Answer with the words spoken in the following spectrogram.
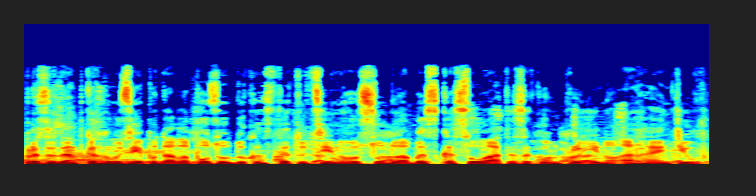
Президентка Грузії подала позов до конституційного суду, аби скасувати закон про іноагентів.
